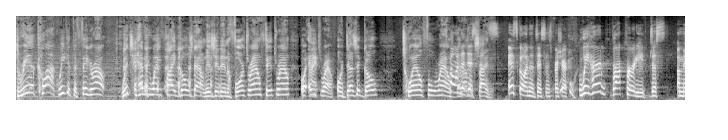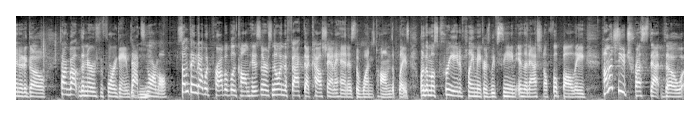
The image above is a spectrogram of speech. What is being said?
3 o'clock, we get to figure out which heavyweight fight goes down. Is it in the fourth round, fifth round, or eighth right. round? Or does it go 12 full rounds? It's going the I'm distance. excited. It's going the distance for sure. Ooh. We heard Brock Purdy just a minute ago talk about the nerves before a game. That's mm -hmm. normal. Something that would probably calm his nerves, knowing the fact that Kyle Shanahan is the one calm the plays. One of the most creative playmakers we've seen in the National Football League. How much do you trust that, though,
